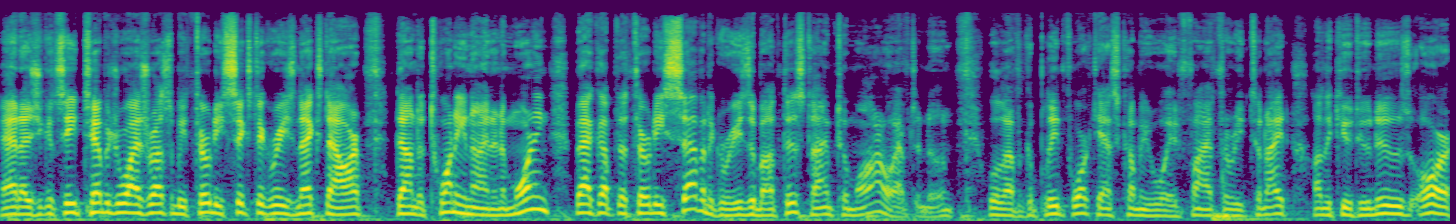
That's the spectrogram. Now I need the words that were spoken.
And as you can see, temperature wise, Russ will be 36 degrees next hour, down to 29 in the morning, back up to 37 degrees about this time tomorrow afternoon. We'll have a complete forecast coming your way at 5:30 tonight on the Q2 News, or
